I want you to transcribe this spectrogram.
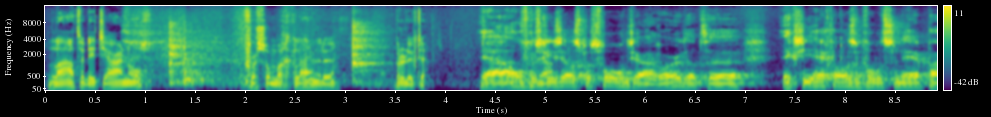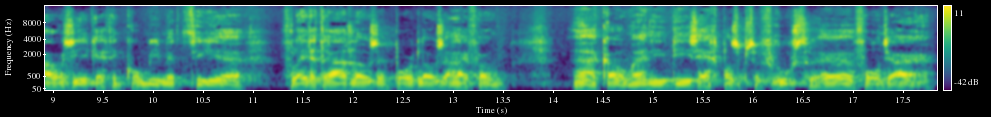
later dit jaar nog. Voor sommige kleinere producten. Ja, of misschien Ja. zelfs pas volgend jaar hoor. Dat, eh, ik zie echt wel eens bijvoorbeeld zo'n AirPower zie ik echt in combi met die eh, volledig draadloze en poortloze iPhone eh, komen. En die, die is echt pas op zijn vroegst volgend jaar.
